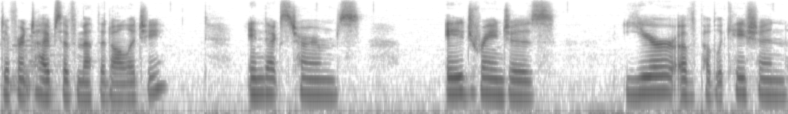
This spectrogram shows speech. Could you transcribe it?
different types of methodology, index terms, age ranges, year of publication,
